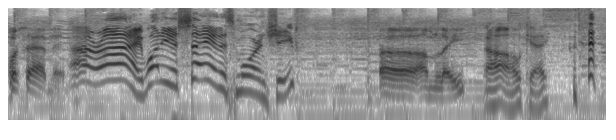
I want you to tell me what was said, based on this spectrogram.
What's happening? All right. What are you saying this morning, Chief? Uh, I'm late. Oh, okay.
